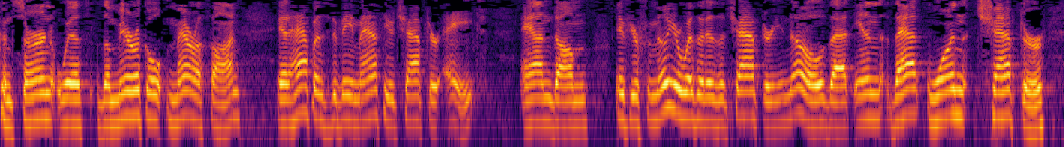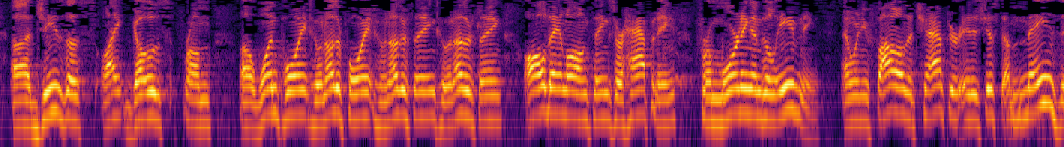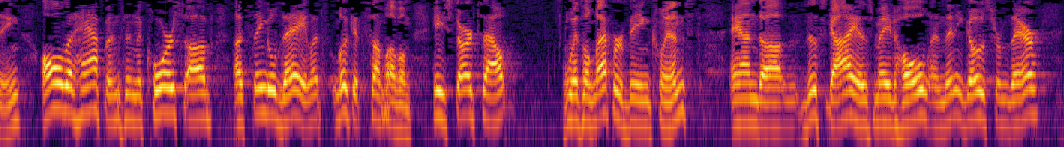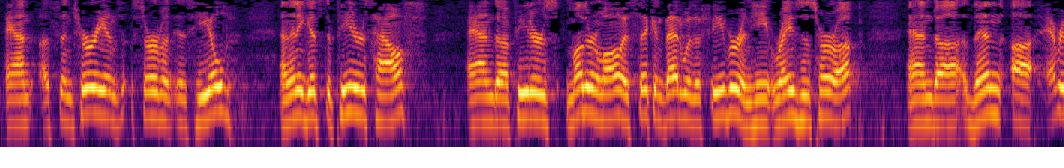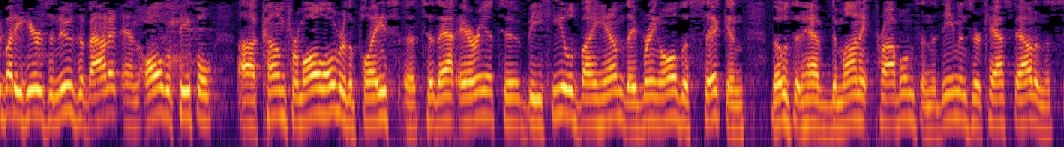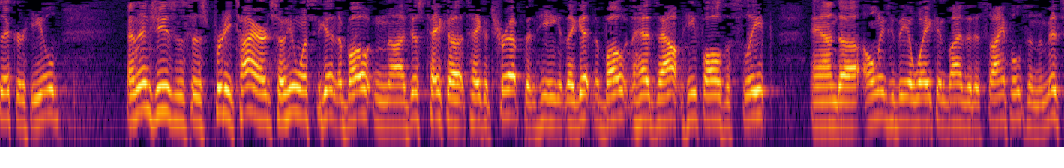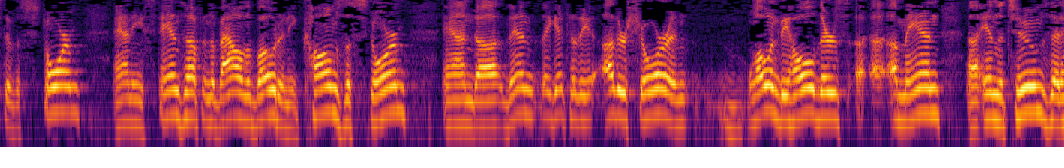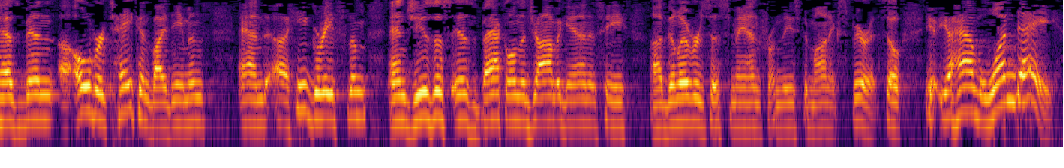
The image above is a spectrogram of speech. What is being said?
concern with the miracle marathon. It happens to be Matthew chapter 8. And um, if you're familiar with it as a chapter, you know that in that one chapter, uh, Jesus like goes from uh, one point to another point to another thing to another thing. All day long, things are happening from morning until evening. And when you follow the chapter, it is just amazing all that happens in the course of a single day. Let's look at some of them. He starts out with a leper being cleansed, and uh, this guy is made whole, and then he goes from there, and a centurion's servant is healed, and then he gets to Peter's house, and uh, Peter's mother-in-law is sick in bed with a fever, and he raises her up. And uh, then uh, everybody hears the news about it, and all the people uh, come from all over the place uh, to that area to be healed by him. They bring all the sick and those that have demonic problems, and the demons are cast out, and the sick are healed. And then Jesus is pretty tired, so he wants to get in a boat and uh, just take a take a trip. And he they get in a boat and heads out, and he falls asleep and uh, only to be awakened by the disciples in the midst of a storm. And he stands up in the bow of the boat and he calms the storm. And uh, then they get to the other shore, and lo and behold, there's a, a man uh, in the tombs that has been uh, overtaken by demons. And uh, he greets them, and Jesus is back on the job again as he uh, delivers this man from these demonic spirits. So you have one day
